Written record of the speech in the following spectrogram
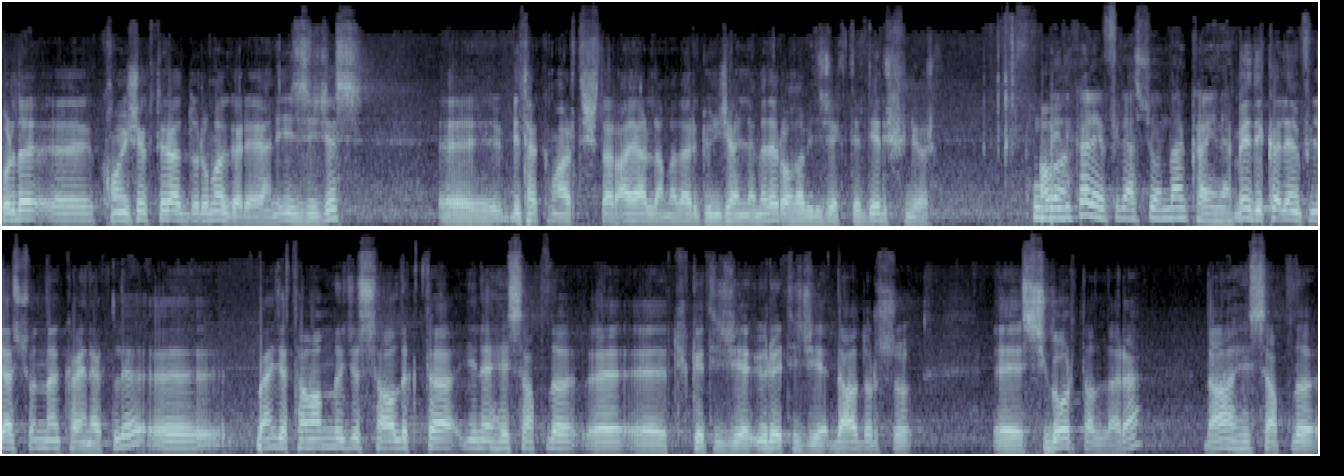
Burada e, duruma göre yani izleyeceğiz. E, bir takım artışlar, ayarlamalar, güncellemeler olabilecektir diye düşünüyorum. Bu Ama- medikal enflasyondan kaynaklı. Medikal enflasyondan kaynaklı. e, bence tamamlayıcı sağlıkta yine hesaplı e, e, tüketiciye, üreticiye, daha doğrusu e, sigortalılara daha hesaplı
